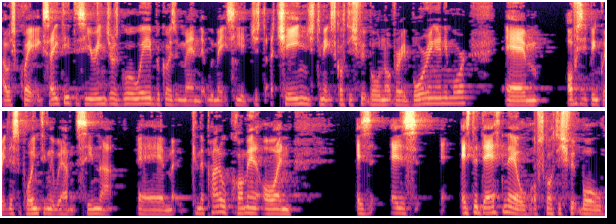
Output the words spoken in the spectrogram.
I was quite excited to see Rangers go away because it meant that we might see just a change to make Scottish football not very boring anymore. Um, obviously, it's been quite disappointing that we haven't seen that. Um, can the panel comment on is is is the death knell of Scottish football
